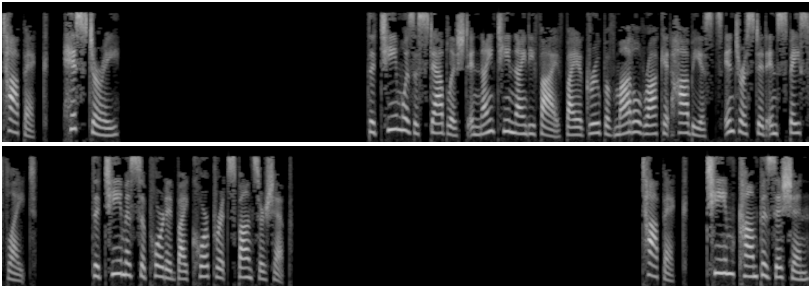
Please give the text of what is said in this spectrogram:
Topic. History The team was established in 1995 by a group of model rocket hobbyists interested in spaceflight. The team is supported by corporate sponsorship. Topic. Team composition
